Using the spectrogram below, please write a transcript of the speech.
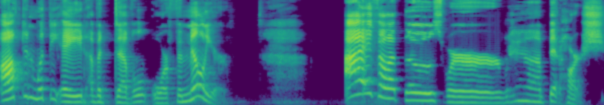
often with the aid of a devil or familiar. I thought those were eh, a bit harsh.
